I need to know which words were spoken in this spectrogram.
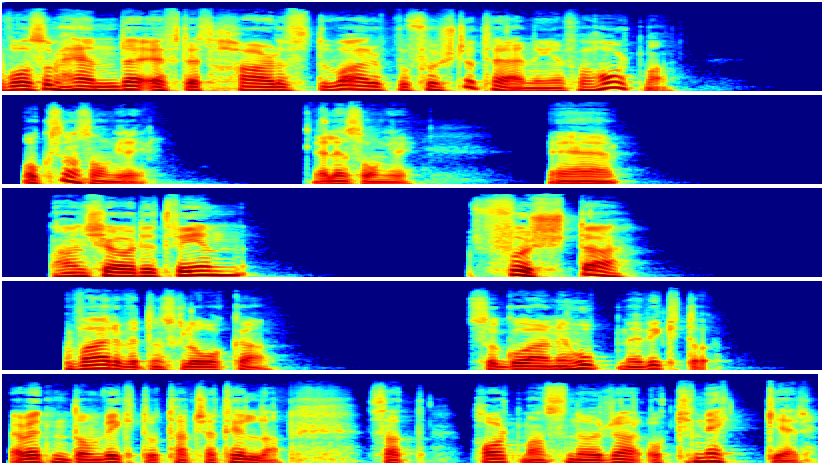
vad som hände efter ett halvt varv på första träningen för Hartman. Också en sån grej. Eller en sån grej. Eh, han körde Twin första varvet de skulle åka. Så går han ihop med Viktor. Jag vet inte om Viktor touchar till den. Så att Hartman snurrar och knäcker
